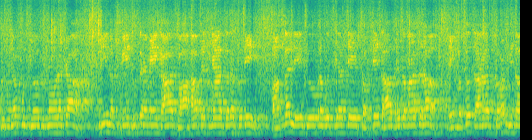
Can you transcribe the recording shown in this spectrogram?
भुज पुज्यो षोडशा श्रीलक्ष्मी सुकरमेका स्वाहा प्रज्ञा सरस्वती, माङ्गल्येषु प्रबुध्यन्ते स्वप्ने तादृकमातरा एवं तारा सौन्विता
